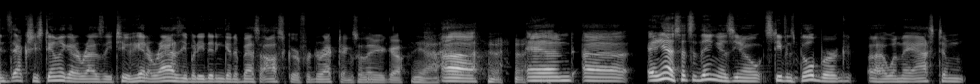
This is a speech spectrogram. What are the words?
Razzie. It's actually Stanley got a Razzie too. He had a Razzie, but he didn't get a Best Oscar for directing. So there you go. Yeah. Uh, and uh, and yes, that's the thing is you know Steven Spielberg uh, when they asked him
